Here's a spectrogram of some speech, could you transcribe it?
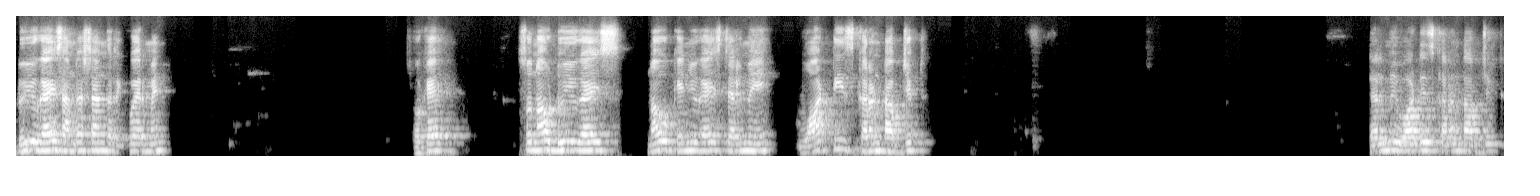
Do you guys understand the requirement? Okay. So now do you guys, now can you guys tell me what is current object? Tell me what is current object?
